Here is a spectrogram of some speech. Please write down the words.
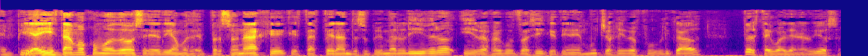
empieza. Y ahí estamos como dos, eh, digamos, el personaje que está esperando su primer libro y Rafael así que tiene muchos libros publicados, pero está igual de nervioso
